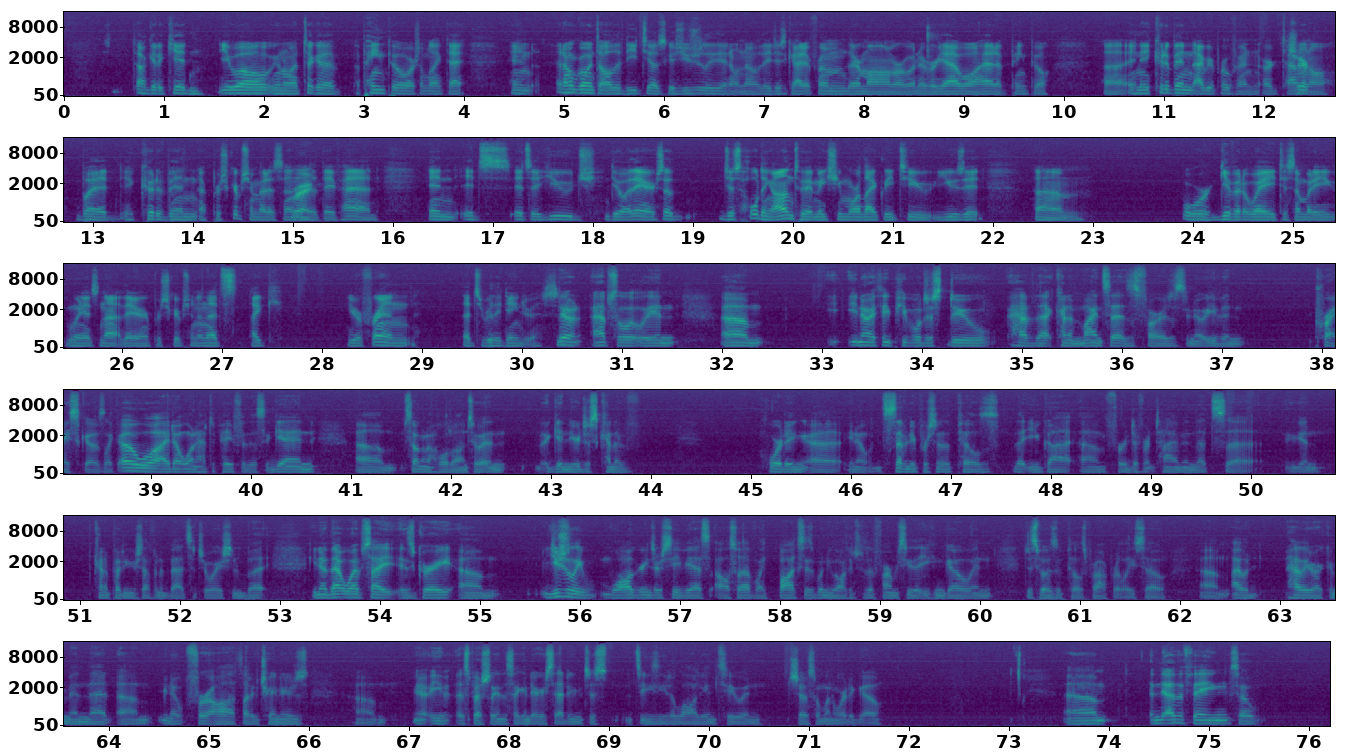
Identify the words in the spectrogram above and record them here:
I'll get a kid, you will, you know, I took a, a pain pill or something like that. And I don't go into all the details because usually they don't know. They just got it from their mom or whatever. Yeah, well, I had a pain pill. Uh, and it could have been ibuprofen or Tylenol, sure. but it could have been a prescription medicine right. that they've had. And it's it's a huge deal there. So just holding on to it makes you more likely to use it um, or give it away to somebody when it's not their prescription. And that's like your friend that's really dangerous. So. Yeah, absolutely. And, um, you know, I think people just do have that kind of mindset as far as, you know, even price goes like, oh, well, I don't want to have to pay for this again. Um, so I'm going to hold on to it. And again, you're just kind of uh, you know, 70% of the pills that you got um, for a different time. And that's, uh, again, kind of putting yourself in a bad situation. But, you know, that website is great. Um, usually Walgreens or CVS also have like boxes when you walk into the pharmacy that you can go and dispose of pills properly. So um, I would highly recommend that. Um, you know, for all athletic trainers, um, you know, especially in the secondary setting, just it's easy to log into and show someone where to go. Um, and the other thing, so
